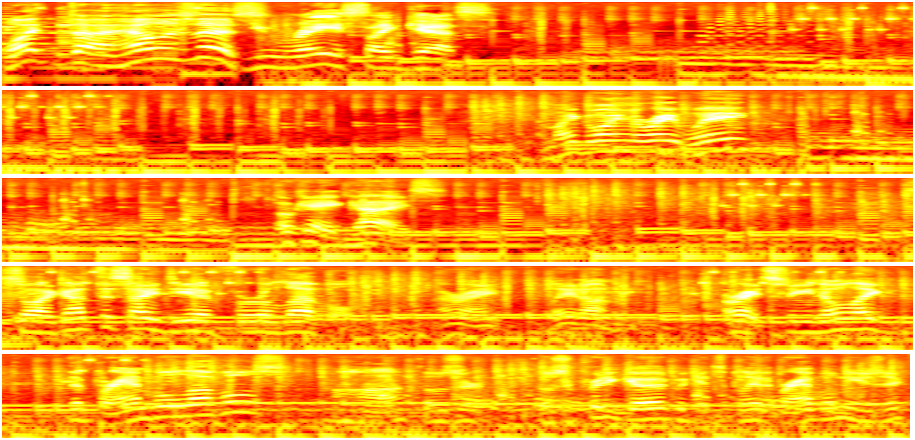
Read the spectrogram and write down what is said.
What the hell is this? You race, I guess. Am I going the right way? Okay, guys. So I got this idea for a level. Alright, lay it on me. Alright, so you know like the Bramble levels? Those are those are pretty good. We get to play the Bramble music.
